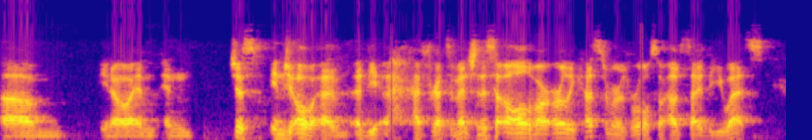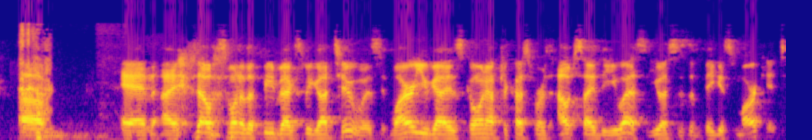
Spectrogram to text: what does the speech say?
um, you know, and and just in oh, uh, the, I forgot to mention this. All of our early customers were also outside the U.S. Um, and I, that was one of the feedbacks we got too was why are you guys going after customers outside the U.S.? The U.S. is the biggest market.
